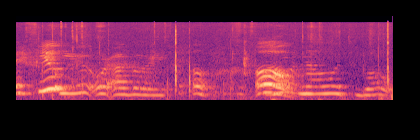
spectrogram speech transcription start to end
if you, or ugly. Oh, oh. No, it's both.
